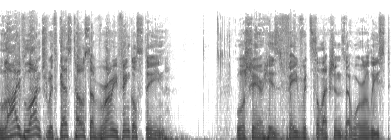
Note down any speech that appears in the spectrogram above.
Live lunch with guest host of Remy Finkelstein will share his favorite selections that were released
